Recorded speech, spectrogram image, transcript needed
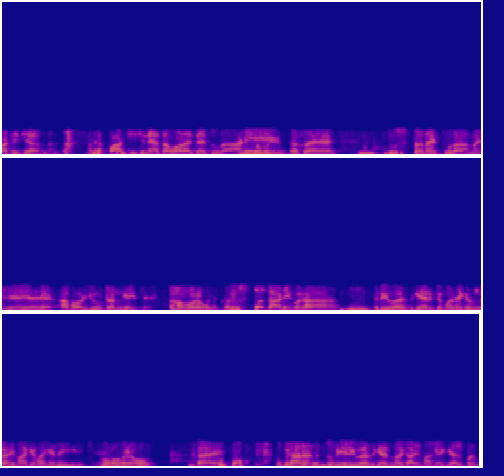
पाठीशी आहात ना. म्हणजे पाठीशी नाही आता वळायचंय तुला. आणि. कसं आहे नुसतं नाही तुला म्हणजे अबाउट यू टर्न घ्यायचंय बरोबर. नुसतं गाडी बघा. रिव्हर्स गिअरमध्ये घेऊन गाडी मागे मागे नाही घ्यायची. बरोबर हो. काय? कारण तुम्ही रिव्हर्स गिअरमध्ये गाडी मागे घ्याल पण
